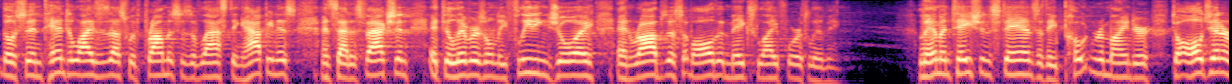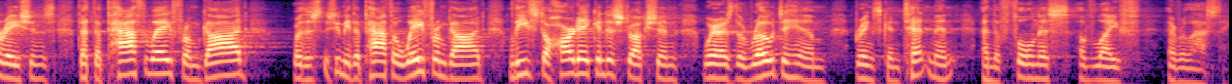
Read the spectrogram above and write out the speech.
Though sin tantalizes us with promises of lasting happiness and satisfaction, it delivers only fleeting joy and robs us of all that makes life worth living. Lamentation stands as a potent reminder to all generations that the pathway from God or the, excuse me, the path away from God leads to heartache and destruction, whereas the road to Him brings contentment and the fullness of life everlasting.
